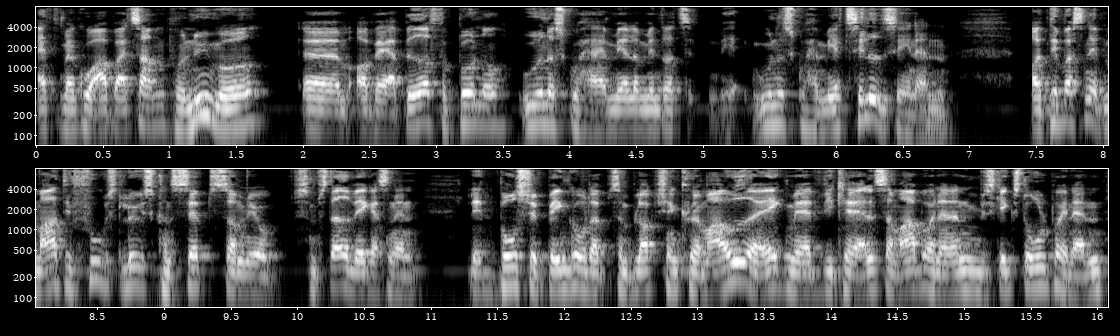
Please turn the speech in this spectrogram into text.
at man kunne arbejde sammen på en ny måde, øhm, og være bedre forbundet, uden at skulle have mere eller mindre, t- uden at skulle have mere tillid til hinanden. Og det var sådan et meget diffust, løst koncept, som jo som stadigvæk er sådan en lidt bullshit bingo, der som blockchain kører meget ud af, ikke med at vi kan alle sammen arbejde på hinanden, men vi skal ikke stole på hinanden.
